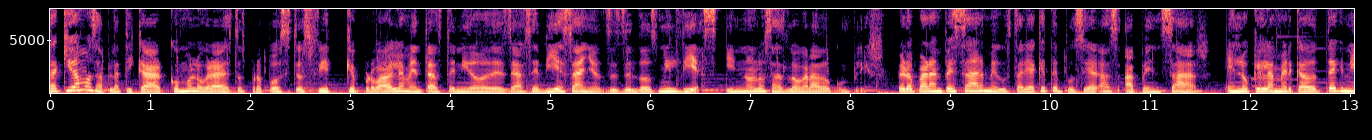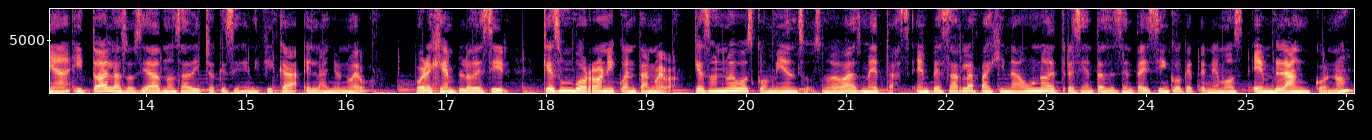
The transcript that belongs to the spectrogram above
aquí vamos a platicar cómo lograr estos propósitos fit que probablemente has tenido desde hace 10 años, desde el 2010, y no los has logrado cumplir. Pero para empezar me gustaría que te pusieras a pensar en lo que la mercadotecnia y toda la sociedad nos ha dicho que significa el año nuevo. Por ejemplo, decir que es un borrón y cuenta nueva, que son nuevos comienzos, nuevas metas, empezar la página 1 de 365 que tenemos en blanco, ¿no?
